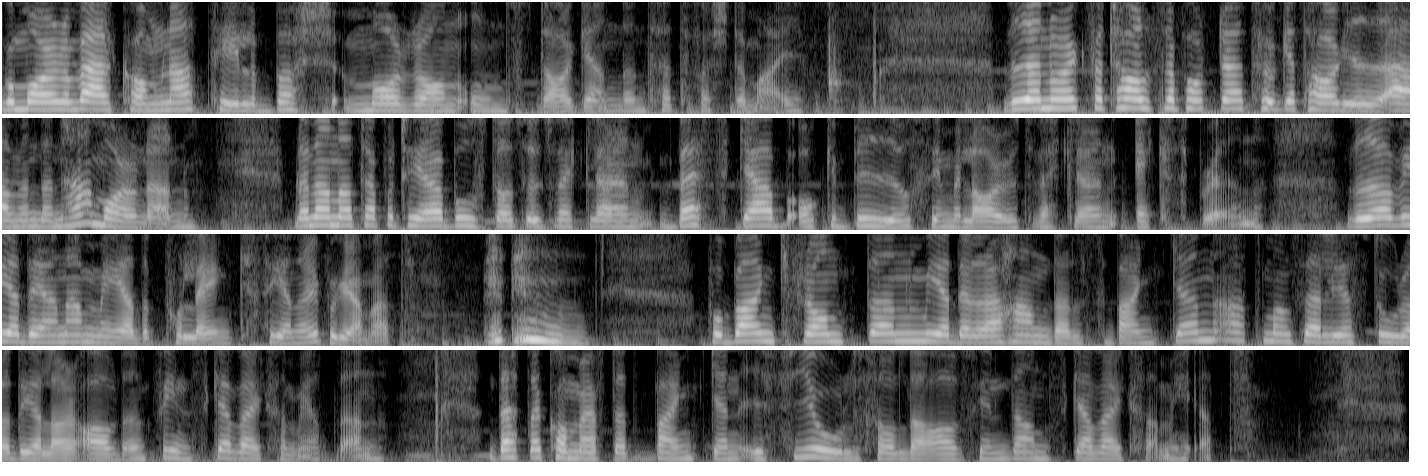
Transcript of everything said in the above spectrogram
god morgon och välkomna till Börsmorgon onsdagen den 31 maj. Vi har några kvartalsrapporter att hugga tag i även den här morgonen. Bland annat rapporterar bostadsutvecklaren Besqab och biosimilarutvecklaren Xbrain. Vi har vdarna med på länk senare i programmet. på bankfronten meddelar Handelsbanken att man säljer stora delar av den finska verksamheten. Detta kommer efter att banken i fjol sålde av sin danska verksamhet.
